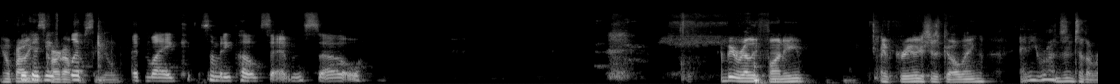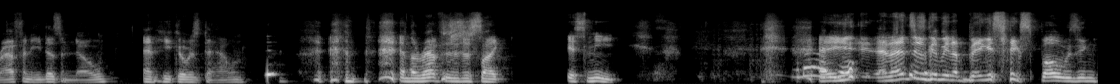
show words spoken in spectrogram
he'll probably Because get he flips- the field. and like somebody pokes him. So It'd be really funny if Grealish is going and he runs into the ref and he doesn't know and he goes down, and, and the ref is just like, "It's me." And, he, and that's just gonna be the biggest exposing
